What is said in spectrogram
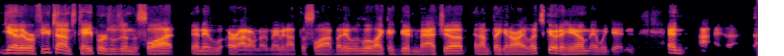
Yeah, there were a few times Capers was in the slot, and it, or I don't know, maybe not the slot, but it would look like a good matchup. And I'm thinking, all right, let's go to him, and we didn't. And I,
